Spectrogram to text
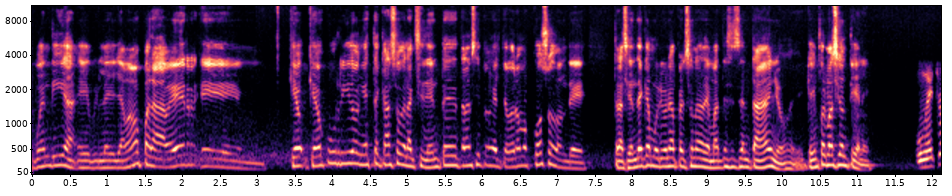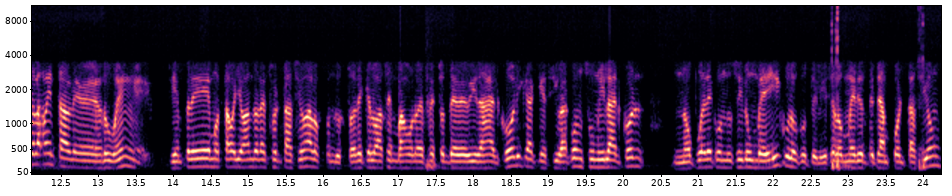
buen día. Eh, le llamamos para ver eh, qué, ha ocurrido en este caso del accidente de tránsito en el Teodoro Moscoso, donde trasciende que murió una persona de más de 60 años. ¿Qué información tiene? Un hecho lamentable, Rubén siempre hemos estado llevando la exhortación a los conductores que lo hacen bajo los efectos de bebidas alcohólicas, que si va a consumir alcohol no puede conducir un vehículo que utilice los medios de transportación,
